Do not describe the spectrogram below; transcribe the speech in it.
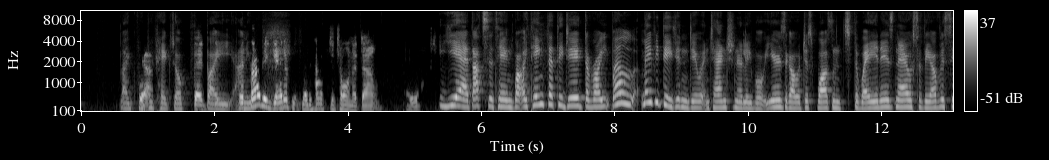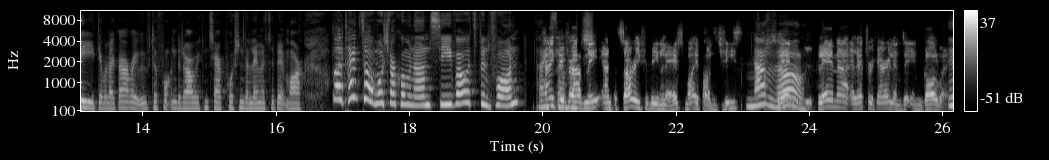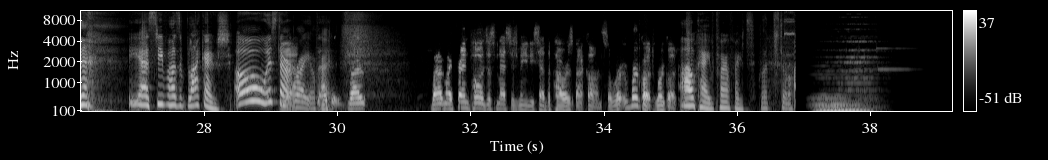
like would Yeah. be picked up they'd, by they'd any probably get it, but they'd have to tone it down. Yeah, that's the thing. But I think that they did the right. Well, maybe they didn't do it intentionally, but years ago it just wasn't the way it is now. So they obviously they were like, all right, we've the foot in the door. We can start pushing the limits a bit more. Well, thanks so much for coming on, Steve-O. It's been fun. Thanks Thank so you for much. having me, and sorry for being late. My apologies. Not at all. Blame, blame uh, Electric Ireland in Galway. Yeah, Steve has a blackout. Oh, is that Yeah. right? Okay. Well, well, my friend Paul just messaged me and he said the power's back on, so we're we're good. We're good. Okay, perfect. Good stuff.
